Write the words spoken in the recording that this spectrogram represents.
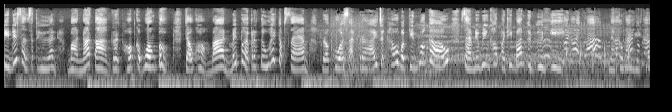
ดินได้สั่นสะเทือน บานหน้าต่างกระทบกับวงกบ เจ้าของบ้านไม่เปิดประตูให้กับแซม เพราะกลัวสัตว์ร้ายจะเข้ามากินพวกเขา แซมได้วิ่งเข้าไปที่บ้านอื่นๆอีก แล้วก็ไม่มีใคร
